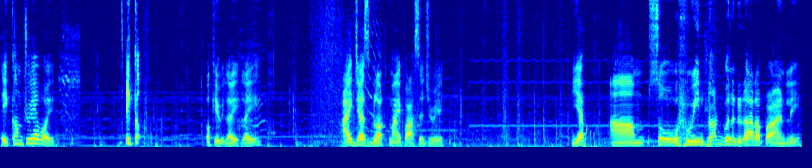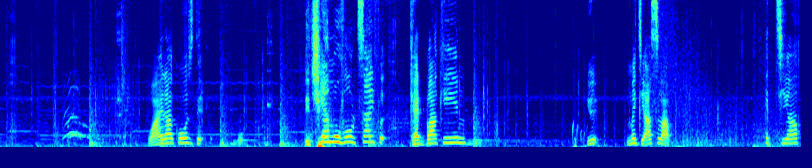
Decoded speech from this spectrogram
Hey, come through here, boy. Hey, come. Okay, wait, like. I just blocked my passageway. Yep. Um, so we're not gonna do that apparently. Why that goes the... The chair move outside for... Get back in. You... Mate, you slap. Get up.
